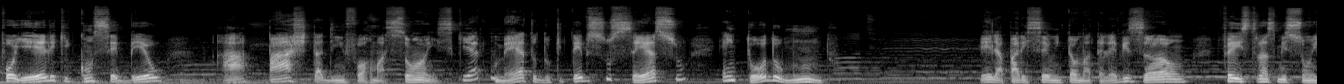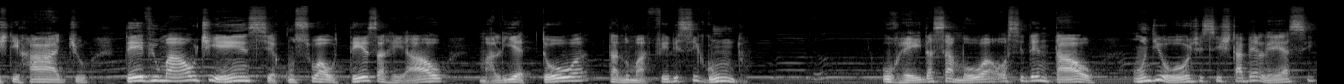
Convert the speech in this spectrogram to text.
Foi ele que concebeu a pasta de informações, que era um método que teve sucesso em todo o mundo. Ele apareceu então na televisão, fez transmissões de rádio, teve uma audiência com Sua Alteza Real Malietoa Tanumafili II, o rei da Samoa Ocidental, onde hoje se estabelece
